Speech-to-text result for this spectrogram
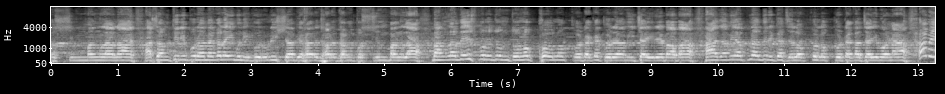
পশ্চিম বাংলা নয়, আসাম, ত্রিপুরা, মেঘালয়, মণিপুর, উড়িষ্যা, বিহার ঝাড়খণ্ড পশ্চিম বাংলা। বাংলাদেশ পর্যন্ত লক্ষ লক্ষ টাকা করে আমি চাই রে বাবা। আজ আমি আপনাদের কাছে লক্ষ লক্ষ টাকা চাইব না। আমি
